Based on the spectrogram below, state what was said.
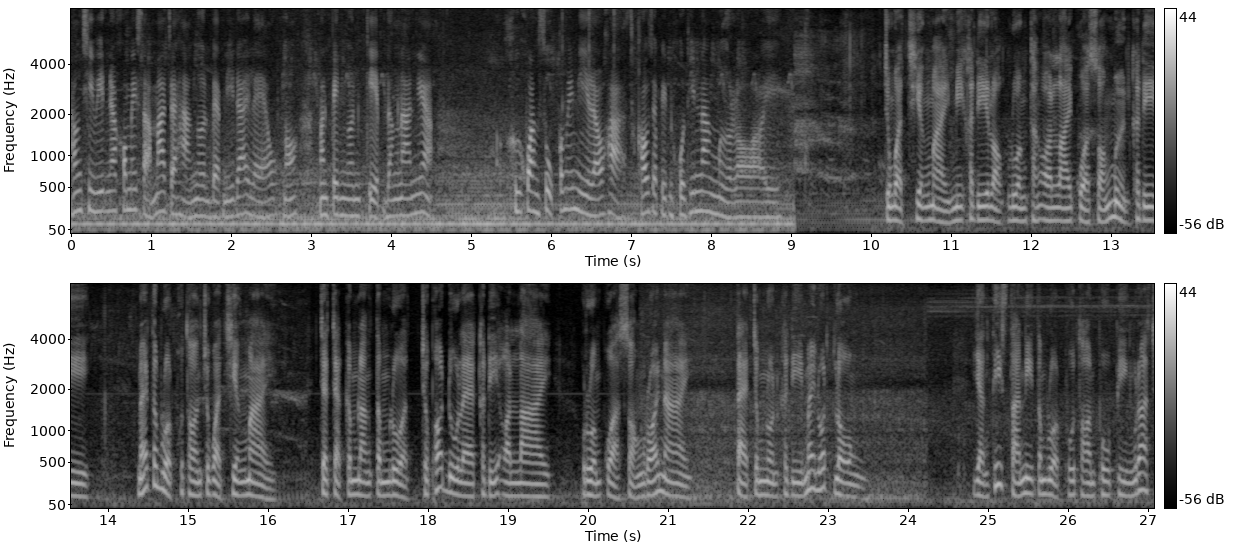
ทั้งชีวิตเนี่ยเขาไม่สามารถจะหาเงินแบบนี้ได้แล้วเนาะมันเป็นเงินเก็บดังนั้นเนี่ยคือความสุขก็ไม่มีแล้วค่ะ เขาจะเป็นคนที่นั่งเหม่อลอย จังหวัดเชียงใหม่มีคดีหลอกลวงทางออนไลน์กว่า 20,000 คดี แม้ตำรวจภูธรจังหวัดเชียงใหม่ จะจัดกำลังตำรวจ เฉพาะดูแลคดีออนไลน์ รวมกว่า 200 นาย แต่จำนวนคดีไม่ลดลง อย่างที่สถานีตำรวจภูธรภูพิง ราช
